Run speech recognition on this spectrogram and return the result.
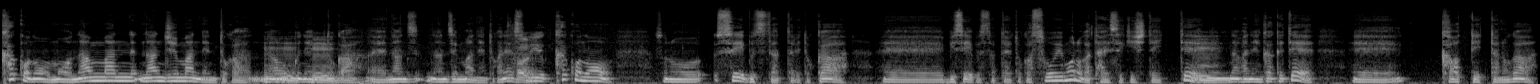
過去のもう何万年、何十万年とか、何億年とか、えー何千何千万年とかね、はい。そういう過去のその生物だったりとか、えー微生物だったりとか、そういうものが堆積していって、うん。長年かけて、えー変わっていったのが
